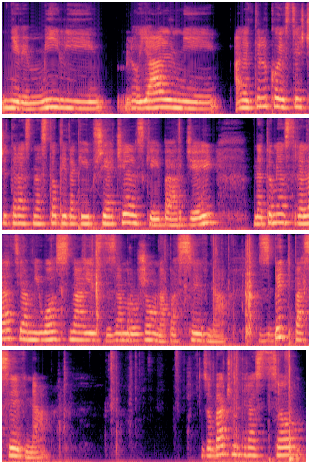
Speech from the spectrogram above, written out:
nie wiem, mili, lojalni, ale tylko jesteście teraz na stopie takiej przyjacielskiej bardziej, natomiast relacja miłosna jest zamrożona, pasywna, zbyt pasywna. Zobaczmy teraz, co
